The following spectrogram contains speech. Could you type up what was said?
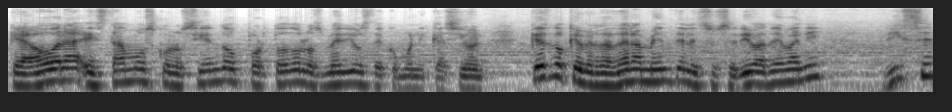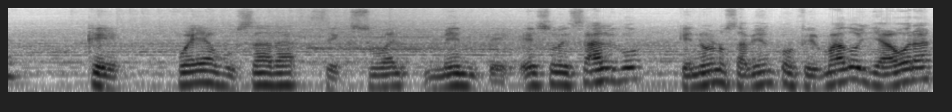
que ahora estamos conociendo por todos los medios de comunicación. ¿Qué es lo que verdaderamente le sucedió a Devani? Dicen que fue abusada sexualmente. Eso es algo que no nos habían confirmado y ahora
